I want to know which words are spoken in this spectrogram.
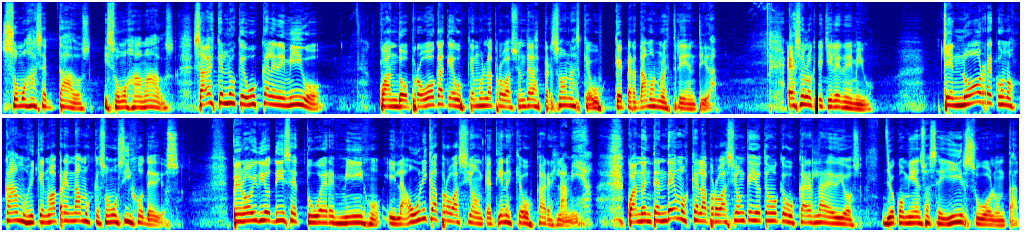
somos aceptados y somos amados. ¿Sabes qué es lo que busca el enemigo cuando provoca que busquemos la aprobación de las personas, que, que perdamos nuestra identidad? Eso es lo que quiere el enemigo. que no reconozcamos y que no aprendamos que somos hijos de Dios. Pero hoy Dios dice, tú eres mi hijo y la única aprobación que tienes que buscar es la mía. Cuando entendemos que la aprobación que yo tengo que buscar es la de Dios, yo comienzo a seguir su voluntad.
